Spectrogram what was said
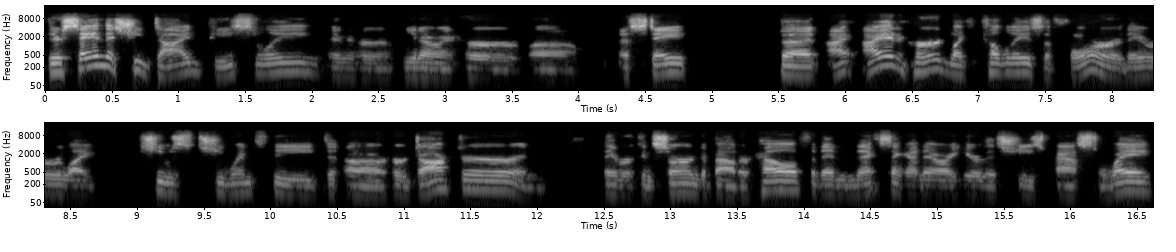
they're saying that she died peacefully in her, you know, in her uh, estate. But I, I had heard like a couple days before they were like she was she went to the uh, her doctor and they were concerned about her health. And then the next thing I know, I hear that she's passed away.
